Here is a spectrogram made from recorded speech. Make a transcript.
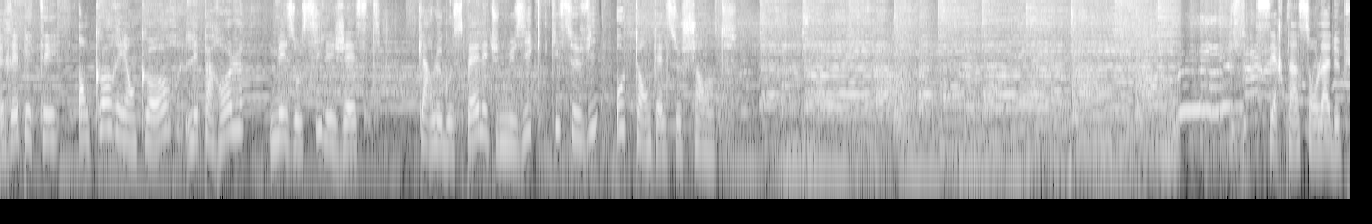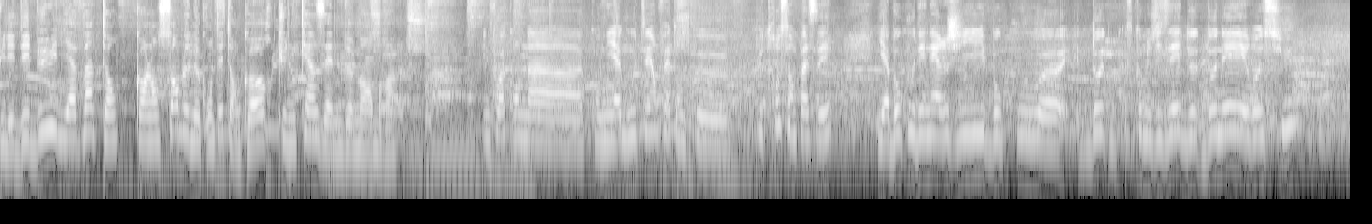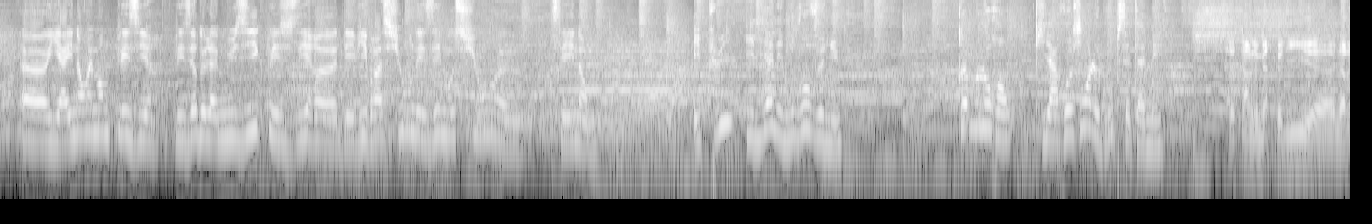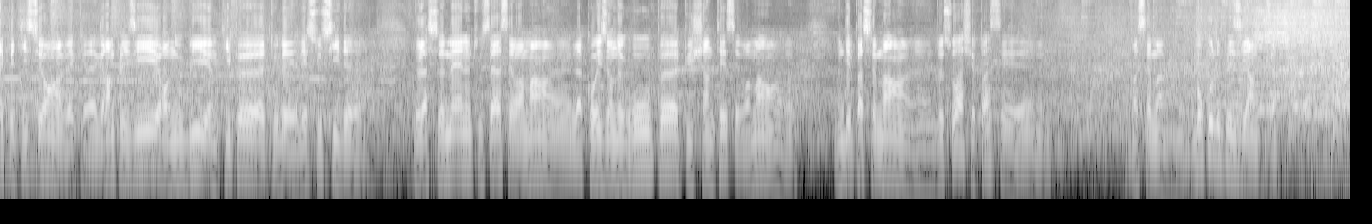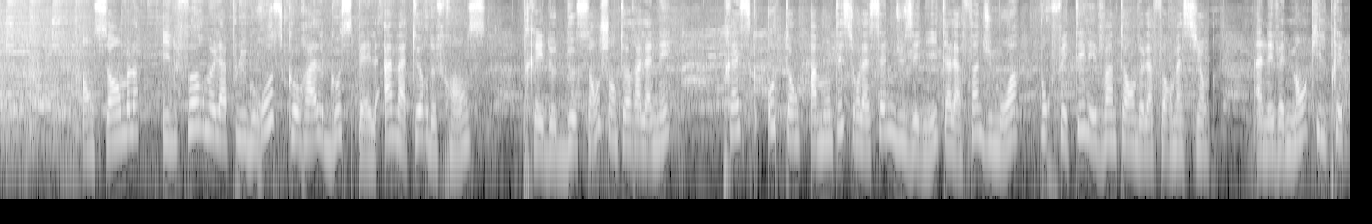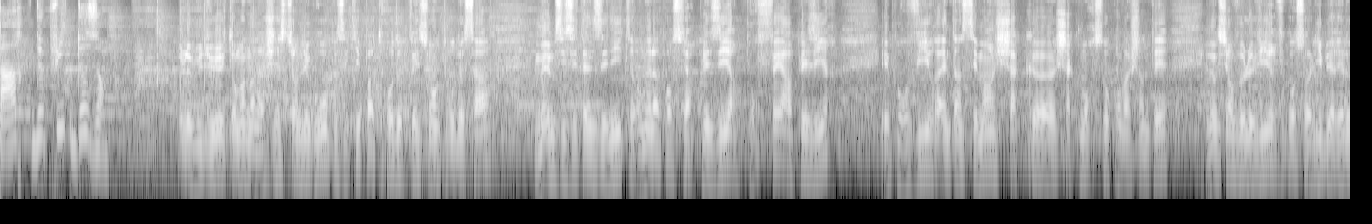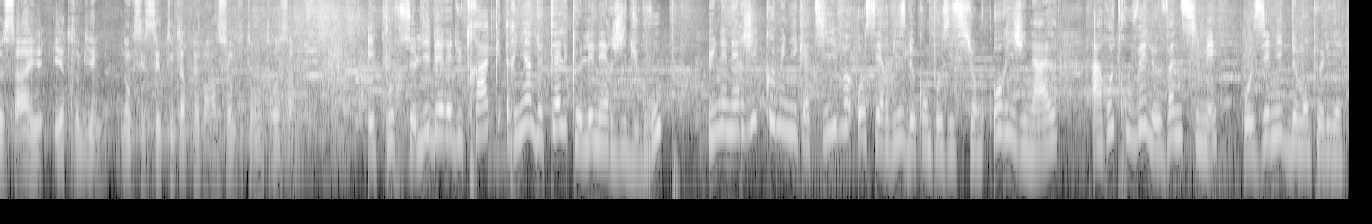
Répéter encore et encore les paroles, mais aussi les gestes, car le gospel est une musique qui se vit autant qu'elle se chante. Certains sont là depuis les débuts, il y a 20 ans, quand l'ensemble ne comptait encore qu'une quinzaine de membres. Une fois qu'on y a goûté, en fait, on peut plus trop s'en passer. Il y a beaucoup d'énergie, beaucoup, euh, comme je disais, de donner et reçu. Euh, il y a énormément de plaisir. Plaisir de la musique, plaisir euh, des vibrations, des émotions. c'est énorme. Et puis, il y a les nouveaux venus. Comme Laurent, qui a rejoint le groupe cette année. J'attends le mercredi la répétition avec grand plaisir. On oublie un petit peu tous les, soucis de, la semaine, tout ça. C'est vraiment la cohésion de groupe. Et puis chanter, c'est vraiment un dépassement de soi. Je sais pas, c'est ça m'a beaucoup de plaisir en tout cas. Ensemble, ils forment la plus grosse chorale gospel amateur de France. Près de 200 chanteurs à l'année, presque autant à monter sur la scène du Zénith à la fin du mois pour fêter les 20 ans de la formation. Un événement qu'ils préparent depuis deux ans. Le but du jeu, justement, dans la gestion du groupe, c'est qu'il n'y ait pas trop de pression autour de ça. Même si c'est un zénith, on est là pour se faire plaisir, pour faire plaisir et pour vivre intensément chaque, euh, chaque morceau qu'on va chanter. Et donc si on veut le vivre, il faut qu'on soit libéré de ça et, être bien. Donc c'est toute la préparation qui tourne autour de ça. Et pour se libérer du trac, rien de tel que l'énergie du groupe, une énergie communicative au service de composition originale à retrouver le 26 mai au Zénith de Montpellier.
